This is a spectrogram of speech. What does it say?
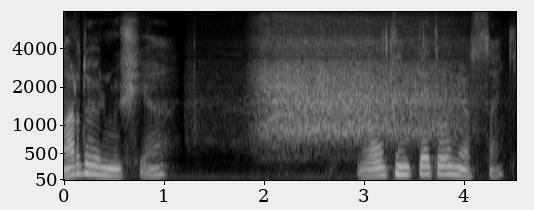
Bunlar da ölmüş ya. Walking Dead oynuyoruz sanki.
